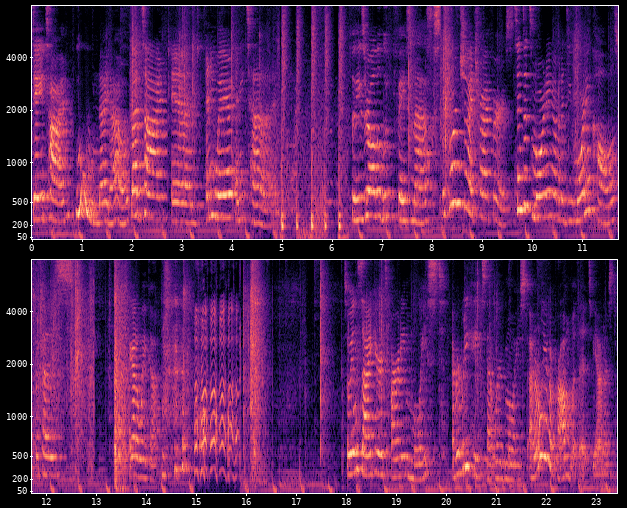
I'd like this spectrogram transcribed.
daytime, ooh, night out, bedtime, and anywhere, anytime. So these are all the loop face masks. Which one should I try first? Since it's morning, I'm gonna do morning calls because I gotta wake up. so inside here, it's already moist. Everybody hates that word moist. I don't really have a problem with it, to be honest.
